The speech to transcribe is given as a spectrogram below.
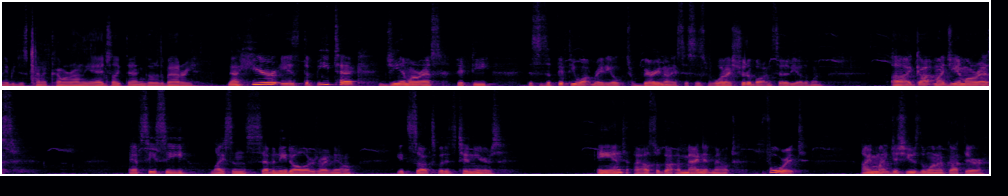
Maybe just kind of come around the edge like that and go to the battery. Now here is the BTECH GMRS 50. This is a 50 watt radio. It's very nice. This is what I should have bought instead of the other one. Uh, I got my GMRS FCC license, $70 right now. It sucks, but it's 10 years. And I also got a magnet mount for it. I might just use the one I've got there.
